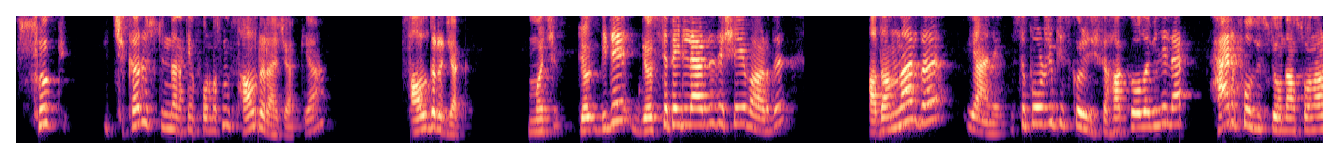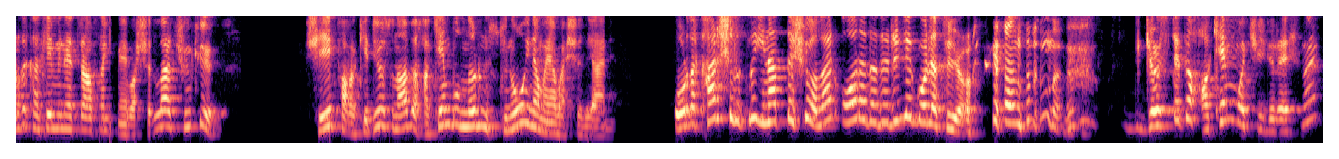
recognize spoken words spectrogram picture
Sök çıkar üstünden hakem formasını saldıracak ya. Saldıracak. Maçı bir de Göztepe'lilerde de şey vardı. Adamlar da yani sporcu psikolojisi haklı olabilirler. Her pozisyondan sonra artık hakemin etrafına gitmeye başladılar. Çünkü şeyi fark ediyorsun abi hakem bunların üstüne oynamaya başladı yani. Orada karşılıklı inatlaşıyorlar. O arada da Rize gol atıyor. Anladın mı? Göztepe hakem maçıydı resmen.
